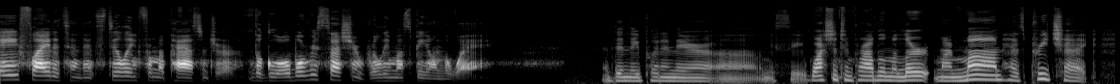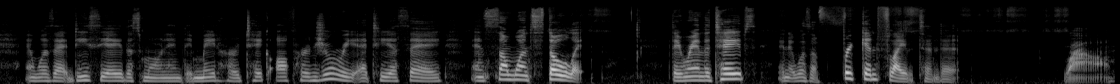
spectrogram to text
A flight attendant stealing from a passenger. The global recession really must be on the way. And then they put in there, uh, let me see, Washington problem alert. My mom has pre check and was at DCA this morning. They made her take off her jewelry at TSA and someone stole it. They ran the tapes and it was a freaking flight attendant. Wow.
